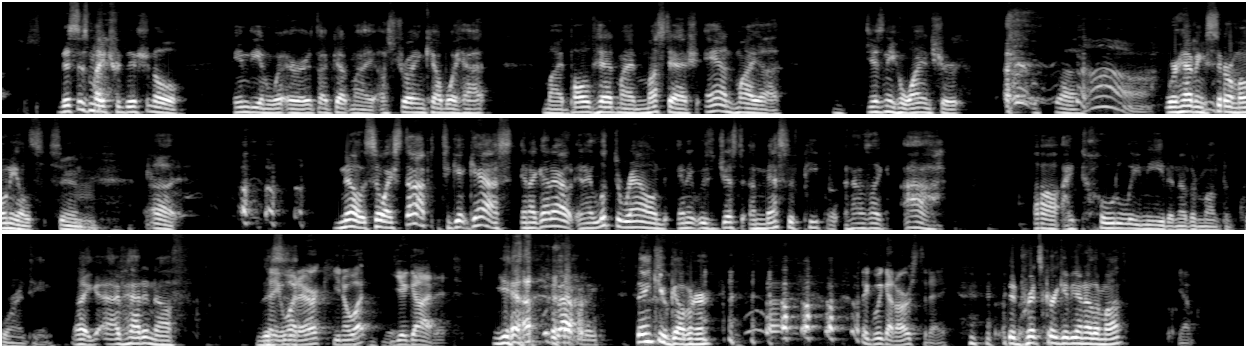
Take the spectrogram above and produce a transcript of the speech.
This is my traditional Indian wear. I've got my Australian cowboy hat, my bald head, my mustache, and my uh, Disney Hawaiian shirt. Uh, oh. We're having ceremonials soon. Uh, no, so I stopped to get gas and I got out and I looked around and it was just a mess of people. And I was like, ah, uh, I totally need another month of quarantine. Like, I've had enough. This Tell you what, Eric, you know what? You got it. Yeah. What's happening? Thank you, Governor. I think we got ours today. Did Pritzker give you another month? Yep.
